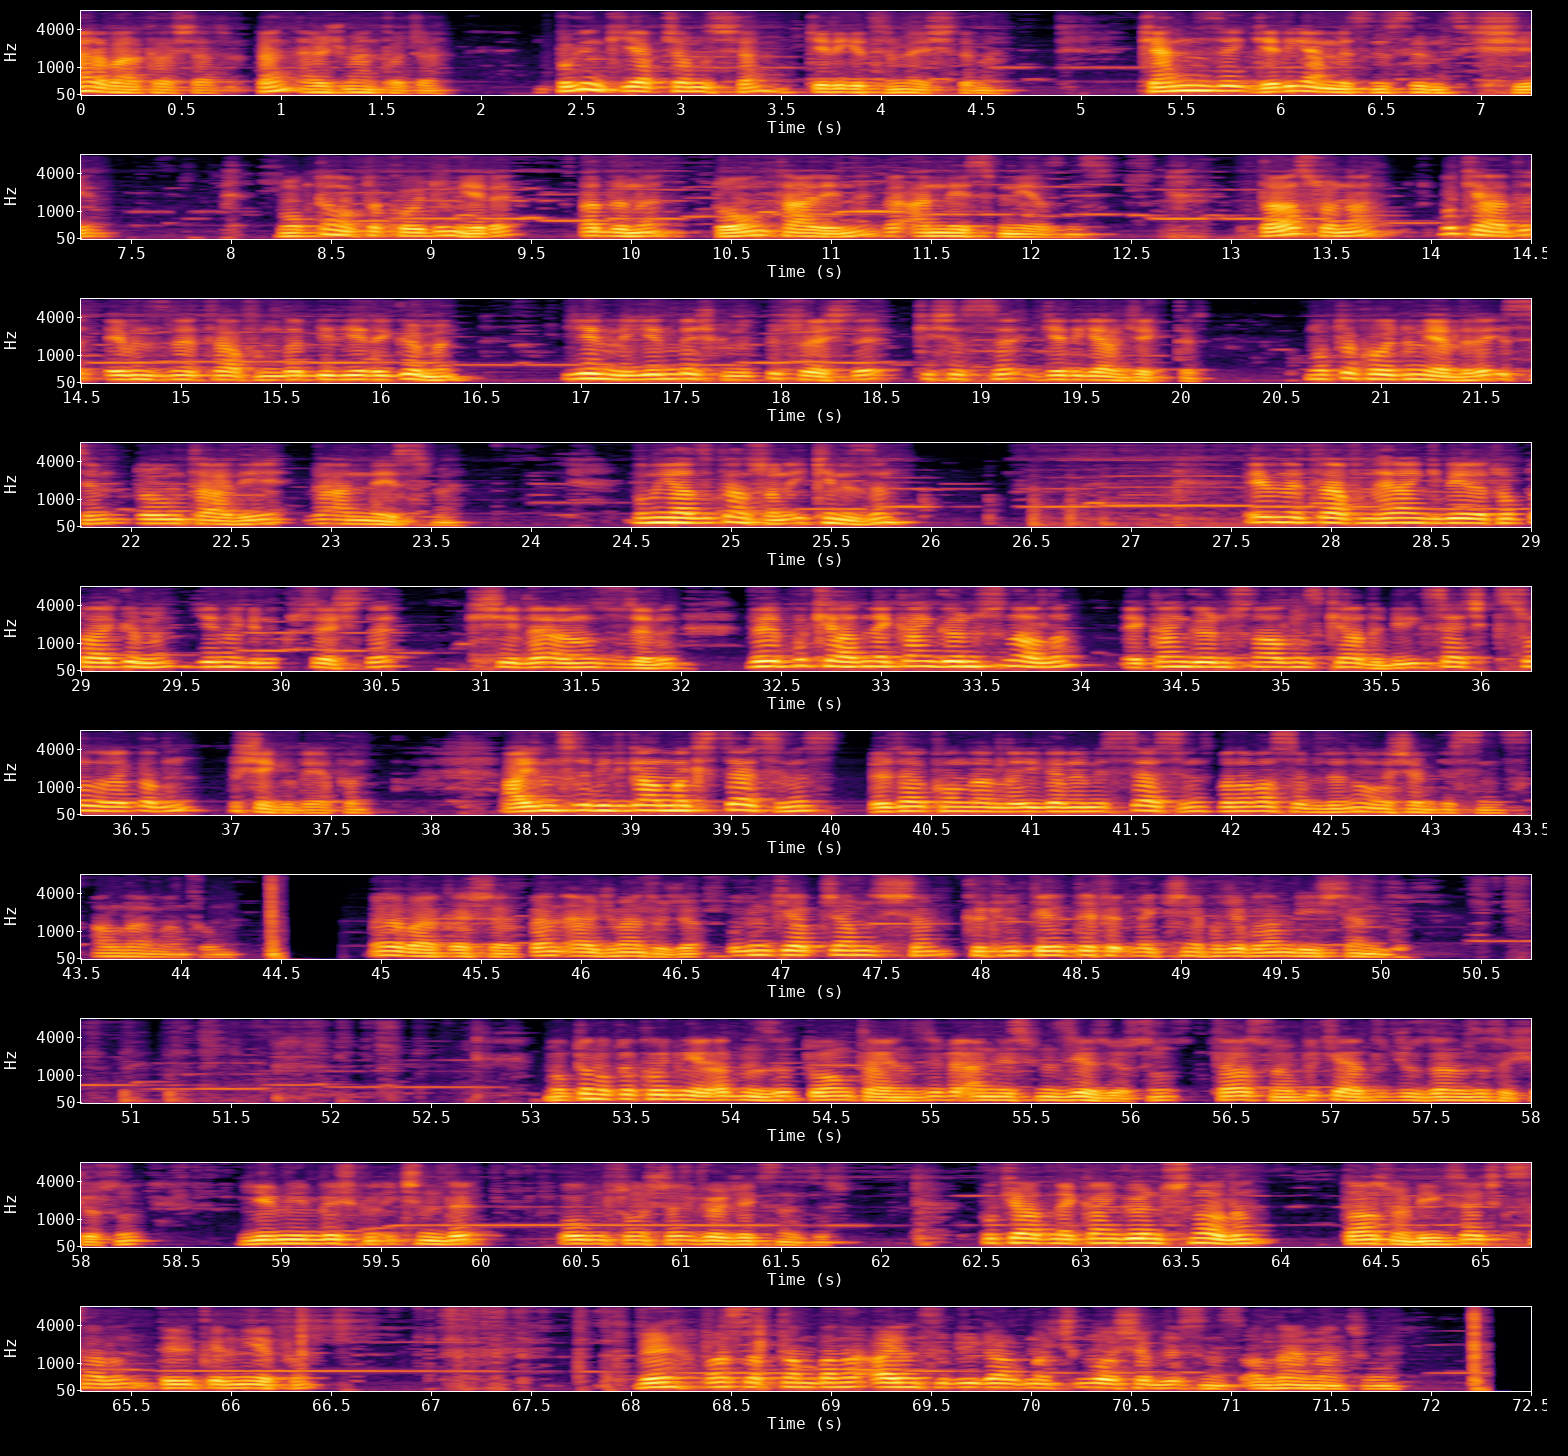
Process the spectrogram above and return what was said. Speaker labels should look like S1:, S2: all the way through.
S1: Merhaba arkadaşlar, ben Ercüment Hoca. Bugünkü yapacağımız işlem geri getirme işlemi. Kendinize geri gelmesini istediğiniz kişiyi nokta nokta koyduğum yere adını, doğum tarihini ve anne ismini yazınız. Daha sonra bu kağıdı evinizin etrafında bir yere gömün. 20-25 günlük bir süreçte kişi size geri gelecektir. Nokta koyduğum yerlere isim, doğum tarihi ve anne ismi. Bunu yazdıktan sonra ikinizin Evin etrafında herhangi bir yere toprağa gömün. 20 günlük süreçte kişiyle aranız düzelir. Ve bu kağıdın ekran görüntüsünü alın. Ekran görüntüsünü aldığınız kağıdı bilgisayar çıktısı olarak alın. Bu şekilde yapın. Ayrıntılı bilgi almak isterseniz, özel konularla ilgilenmemi isterseniz bana WhatsApp üzerinden ulaşabilirsiniz. Allah'a emanet olun. Merhaba arkadaşlar, ben Ercüment Hoca. Bugünkü yapacağımız işlem kötülükleri def etmek için yapılacak olan bir işlemdir. Nokta nokta koyduğum yere adınızı, doğum tarihinizi ve anne isminizi yazıyorsunuz. Daha sonra bu kağıdı cüzdanınıza taşıyorsunuz. 20-25 gün içinde olumlu sonuçları göreceksinizdir. Bu kağıdın ekran görüntüsünü alın. Daha sonra bilgisayar çıktısını alın. Dediklerimi yapın. Ve WhatsApp'tan bana ayrıntılı bilgi almak için ulaşabilirsiniz. Allah'a emanet olun.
